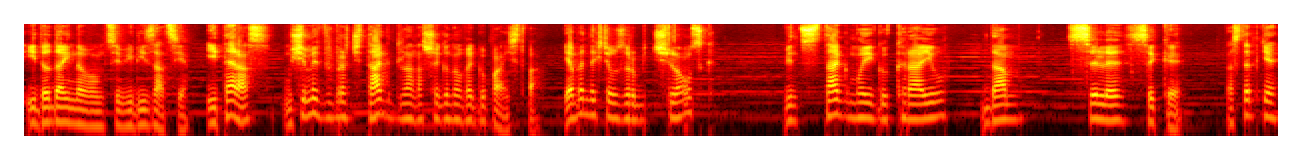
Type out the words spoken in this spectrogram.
i dodaj nową cywilizację. I teraz musimy wybrać tag dla naszego nowego państwa. Ja będę chciał zrobić Śląsk, więc tag mojego kraju dam Syle Syky. Następnie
